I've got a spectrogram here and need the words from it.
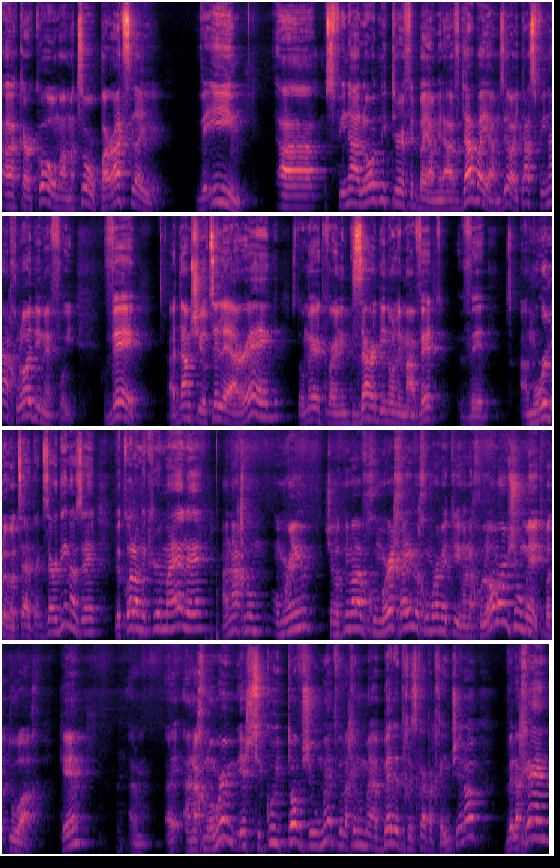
הקרקום, המצור, פרץ לעיר, ואם הספינה לא עוד נטרפת בים, אלא עבדה בים, זהו, הייתה ספינה, אנחנו לא יודעים איפה היא. ואדם שיוצא להיהרג, זאת אומרת כבר נגזר דינו למוות, ואמורים לבצע את הגזר דין הזה, בכל המקרים האלה אנחנו אומרים שנותנים עליו חומרי חיים וחומרי מתים. אנחנו לא אומרים שהוא מת בטוח, כן? אנחנו אומרים יש סיכוי טוב שהוא מת ולכן הוא מאבד את חזקת החיים שלו, ולכן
